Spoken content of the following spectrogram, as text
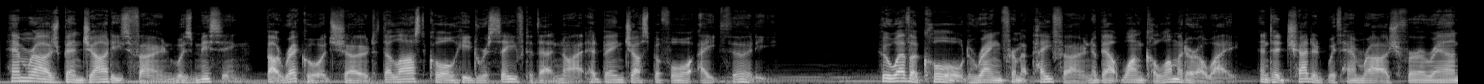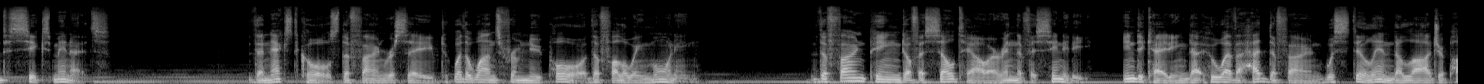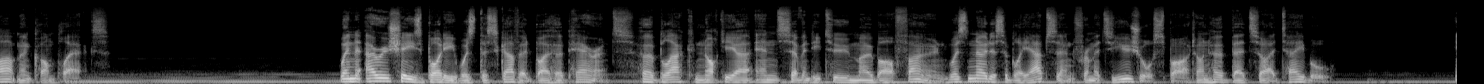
Hemraj Banjade's phone was missing, but records showed the last call he'd received that night had been just before 8.30. Whoever called rang from a payphone about one kilometre away and had chatted with Hemraj for around six minutes. The next calls the phone received were the ones from Nupur the following morning. The phone pinged off a cell tower in the vicinity, indicating that whoever had the phone was still in the large apartment complex. When Aarushi's body was discovered by her parents, her black Nokia N72 mobile phone was noticeably absent from its usual spot on her bedside table.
